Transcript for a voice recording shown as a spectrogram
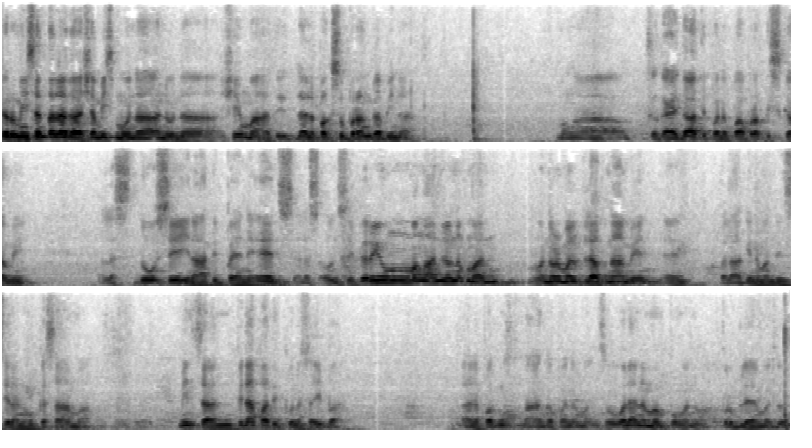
Pero minsan talaga siya mismo na ano na siya yung mahatid lalo pag sobrang gabi na. Mga kagaya dati pa nagpa-practice kami. Alas 12, inahatid pa yan ni Eds, alas 11. Pero yung mga ano lang naman, mga normal vlog namin, and palagi naman din sila magkasama. Minsan, pinapatid ko na sa iba. Lalo pag maaga pa naman. So, wala naman pong ano, problema doon.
